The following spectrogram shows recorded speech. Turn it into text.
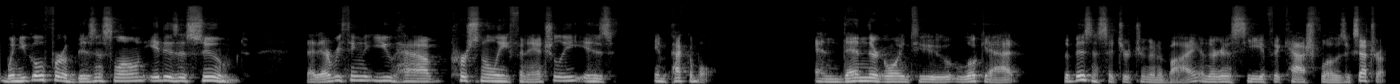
when you go for a business loan, it is assumed that everything that you have personally financially is impeccable. And then they're going to look at the business that you're going to buy and they're going to see if it cash flows, etc.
